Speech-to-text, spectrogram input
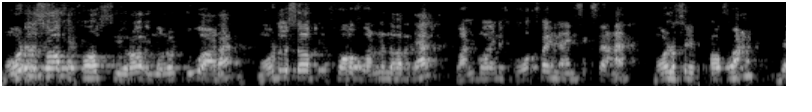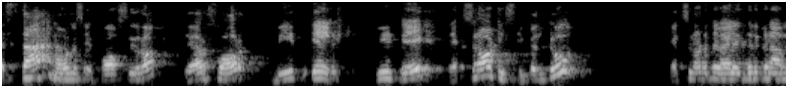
Modulus of f of zero എന്നുള്ളത് ടു ആണ്. Modulus of f of one എന്ന് പറഞ്ഞാൽ one point four five nine six ആണ്. Modulus f of one less than modulus f of zero for we take we take x nought is equal to x നോട്ടിന്റെ വാല്യൂ എന്തെടുക്കണം?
